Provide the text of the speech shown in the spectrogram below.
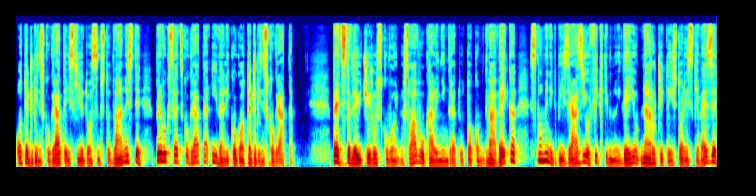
Otačbinskog rata iz 1812. Prvog svetskog rata i Velikog otačbinskog rata. Predstavljajući rusku vojnu slavu u Kaliningradu tokom dva veka, spomenik bi izrazio fiktivnu ideju naročite istorijske veze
